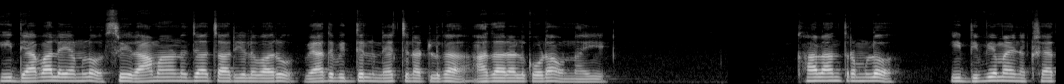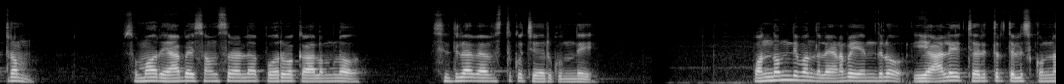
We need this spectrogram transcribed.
ఈ దేవాలయంలో శ్రీ రామానుజాచార్యుల వారు వేద విద్యలు నేర్చినట్లుగా ఆధారాలు కూడా ఉన్నాయి. కాలాంతరంలో ఈ దివ్యమైన క్షేత్రం సుమారు యాభై సంవత్సరాల పూర్వకాలంలో శిథిల వ్యవస్థకు చేరుకుంది. పంతొమ్మిది వందల ఎనభై ఎనిమిదిలో ఈ ఆలయ చరిత్ర తెలుసుకున్న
